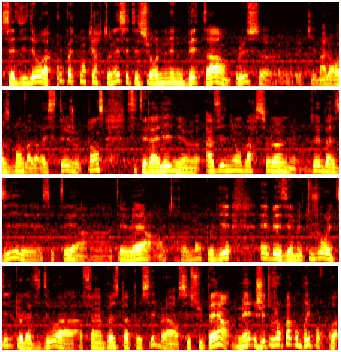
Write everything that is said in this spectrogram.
Cette vidéo a complètement cartonné, c'était sur une ligne bêta en plus, euh, qui malheureusement va le rester, je pense. C'était la ligne euh, Avignon-Barcelone de Basy et c'était un TER entre Montpellier et Béziers. Mais toujours utile que la vidéo a fait un buzz pas possible. Alors c'est super, mais j'ai toujours pas compris pourquoi.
